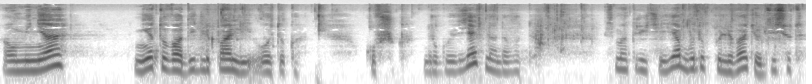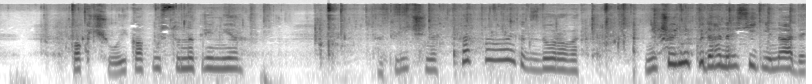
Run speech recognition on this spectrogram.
А у меня нету воды для полива. Ой, только ковшик другой взять надо. Вот. Смотрите, я буду поливать вот здесь вот пакчу и капусту, например. Отлично. Ха-ха, как здорово. Ничего никуда носить не надо.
